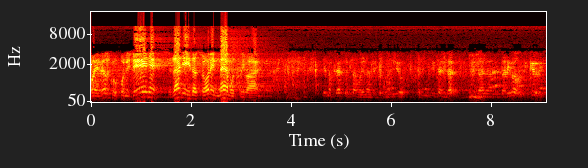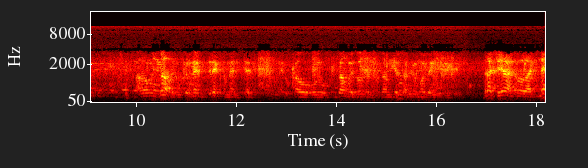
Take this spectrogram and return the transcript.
Pa je veliko poniženje za njih da su oni nemuslimani. Jedno kratko samo jedan je dopućio, kad su pitanje da, da, ti krvi. Ali ono dali u krv, ne direktno meni tebi, nego kao ono, da mu je dozvoljeno, da nije tako, možda i nije Braće, ja ovaj, ne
